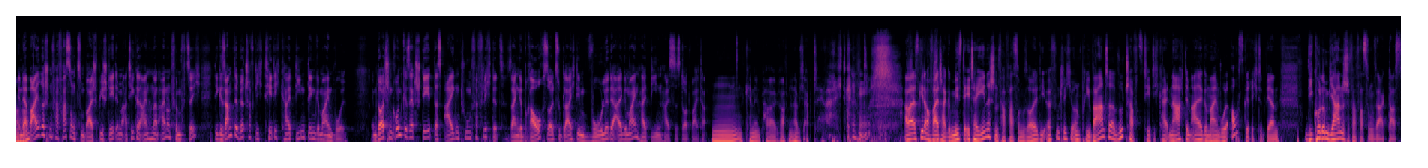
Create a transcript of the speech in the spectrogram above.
In der bayerischen Verfassung zum Beispiel steht im Artikel 151, die gesamte wirtschaftliche Tätigkeit dient dem Gemeinwohl. Im deutschen Grundgesetz steht, dass Eigentum verpflichtet. Sein Gebrauch soll zugleich dem Wohle der Allgemeinheit dienen, heißt es dort weiter. Ich kenne den Paragraphen, den habe ich aktuell recht gehabt. Aber es geht auch weiter. Gemäß der italienischen Verfassung soll die öffentliche und private Wirtschaftstätigkeit nach dem Allgemeinwohl ausgerichtet werden. Die kolumbianische Verfassung sagt das.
